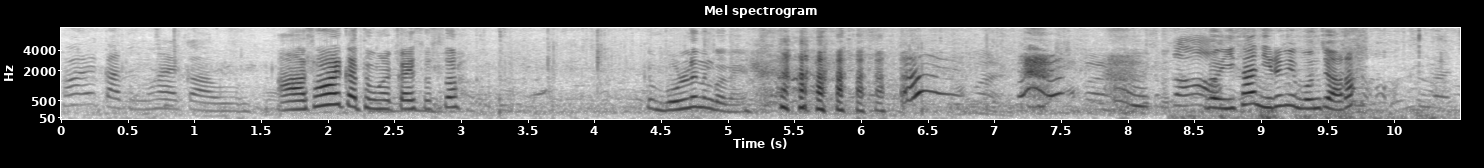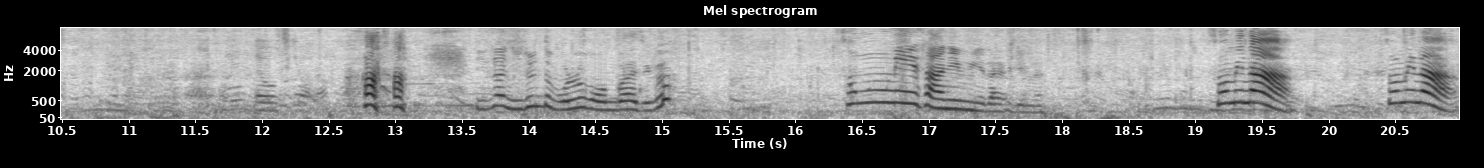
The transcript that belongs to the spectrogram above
서할까 동할까 우. 아, 서할까 동할까 했었어? 그럼 모르는 거네. 너 이 산 이름이 뭔지 알아? 내가 어떻게 알아? 이 산 이름도 모르고 온 거야 지금? 속리산입니다 여기는. 소민아, 소민아,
